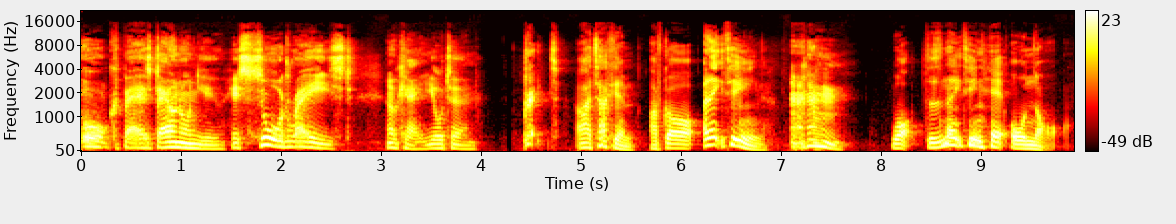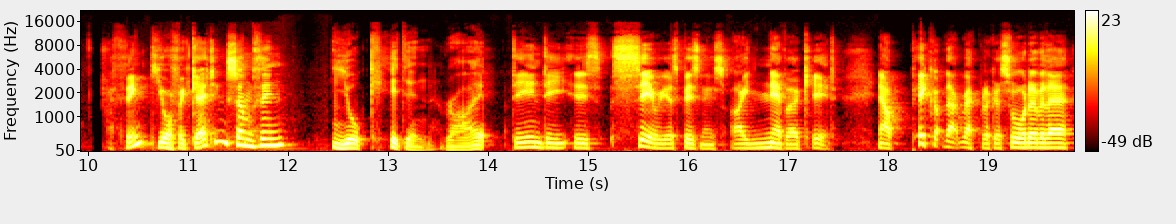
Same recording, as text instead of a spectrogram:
orc bears down on you, his sword raised. Okay, your turn. Great. I attack him. I've got an 18. what? Does an 18 hit or not? I think you're forgetting something. You're kidding, right? D&D is serious business. I never kid. Now pick up that replica sword over there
